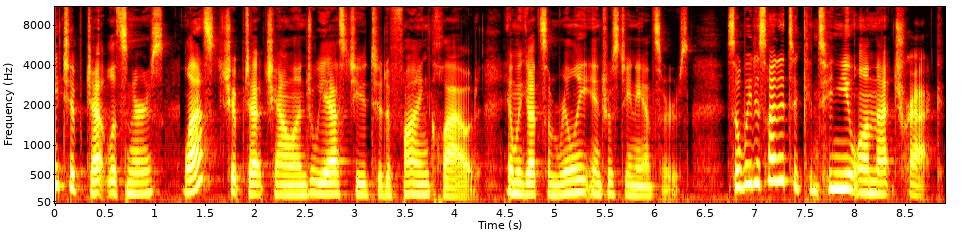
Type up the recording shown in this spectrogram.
Hey, Chip Chat listeners. Last Chip Chat challenge, we asked you to define cloud, and we got some really interesting answers. So we decided to continue on that track.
